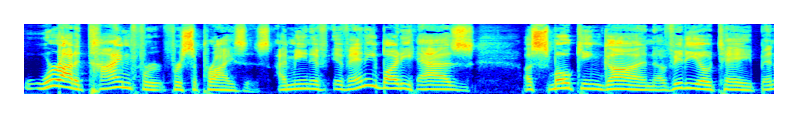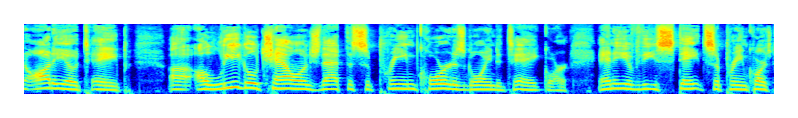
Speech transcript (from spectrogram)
We're out of time for for surprises. I mean, if if anybody has a smoking gun, a videotape, an audio tape, uh, a legal challenge that the Supreme Court is going to take, or any of these state Supreme Courts.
